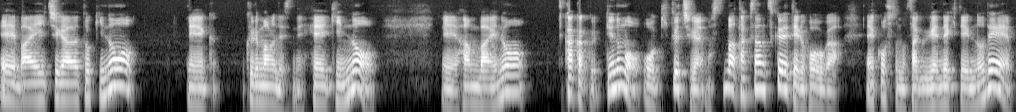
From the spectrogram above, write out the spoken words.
えー倍違う時の、えー車のですね、平均の、えー販売の価格っていうのも大きく違います。まあ、たくさん作れている方が、えコストも削減できているので、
